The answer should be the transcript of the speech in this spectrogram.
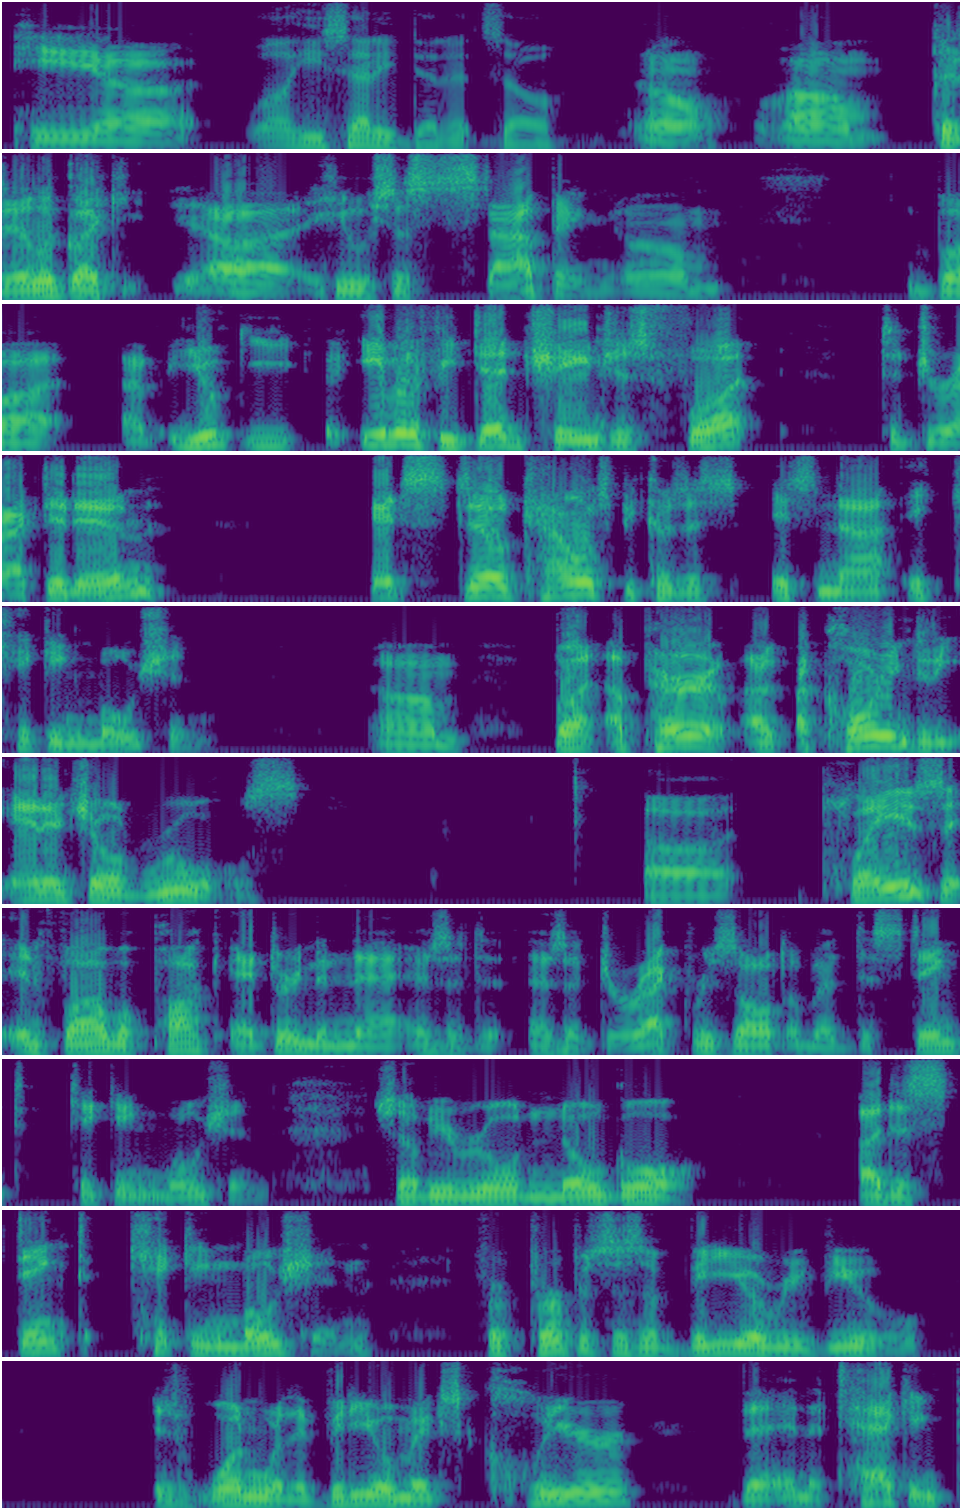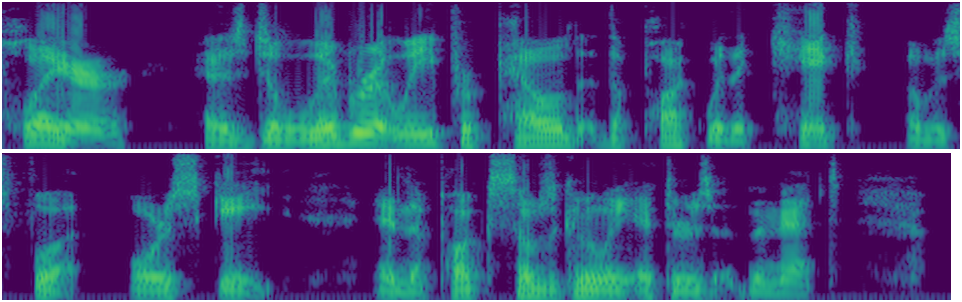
he. Uh, Well, he said he did it, so oh, um, because it looked like uh, he was just stopping. Um, but uh, you, you, even if he did change his foot to direct it in, it still counts because it's it's not a kicking motion. Um, but appar- uh, according to the NHL rules, uh, plays that involve a puck entering the net as a as a direct result of a distinct kicking motion shall be ruled no goal. A distinct kicking motion for purposes of video review is one where the video makes clear that an attacking player has deliberately propelled the puck with a kick of his foot or skate, and the puck subsequently enters the net.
